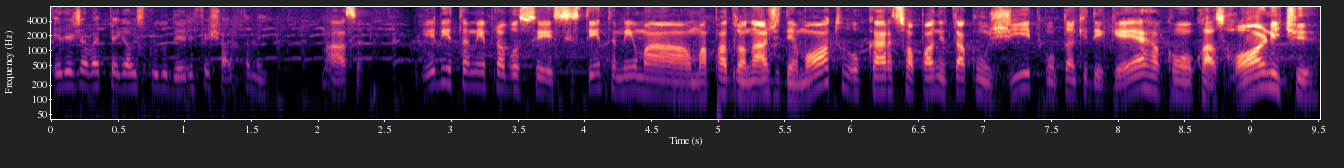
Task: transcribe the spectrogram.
ele já vai pegar o escudo dele fechado também. Massa. Ele também para você, vocês têm também uma, uma padronagem de moto? O cara só pode entrar com Jeep, com tanque de guerra, com, com as Hornet?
